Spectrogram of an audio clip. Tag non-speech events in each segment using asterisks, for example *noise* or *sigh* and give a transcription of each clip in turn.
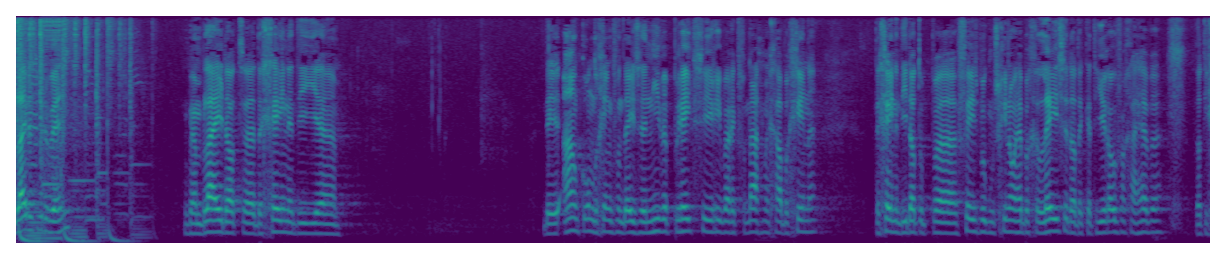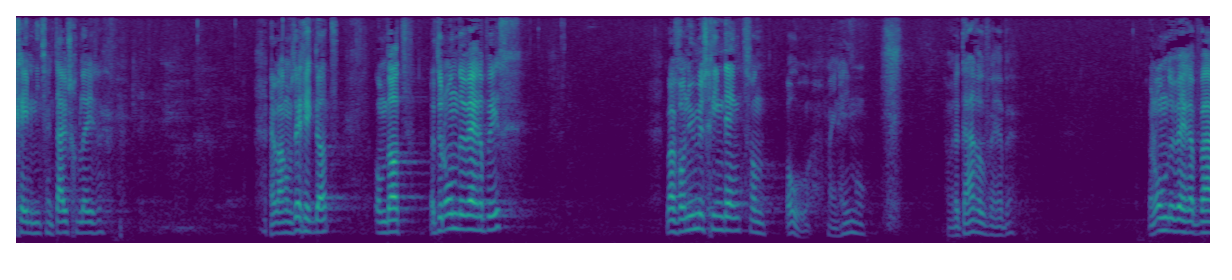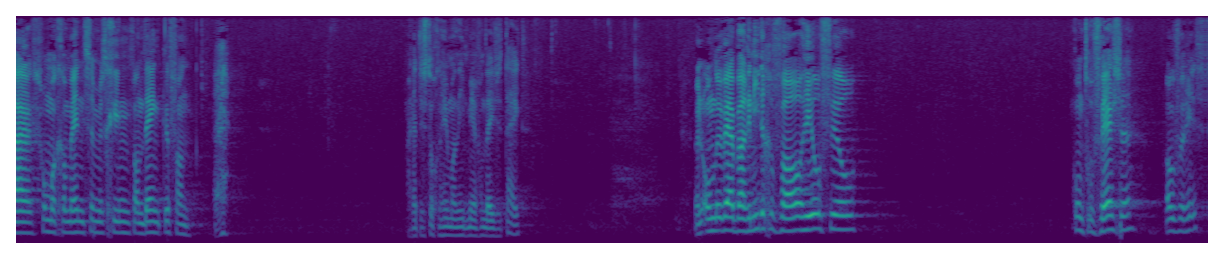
Ik ben blij dat u er bent. Ik ben blij dat uh, degene die uh, de aankondiging van deze nieuwe preekserie waar ik vandaag mee ga beginnen, degene die dat op uh, Facebook misschien al hebben gelezen, dat ik het hierover ga hebben, dat diegenen niet zijn thuisgebleven. *laughs* En waarom zeg ik dat? Omdat het een onderwerp is waarvan u misschien denkt van, oh, mijn hemel, gaan we het daarover hebben? Een onderwerp waar sommige mensen misschien van denken van, hè? Maar dat is toch helemaal niet meer van deze tijd. Een onderwerp waar in ieder geval heel veel controverse over is.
